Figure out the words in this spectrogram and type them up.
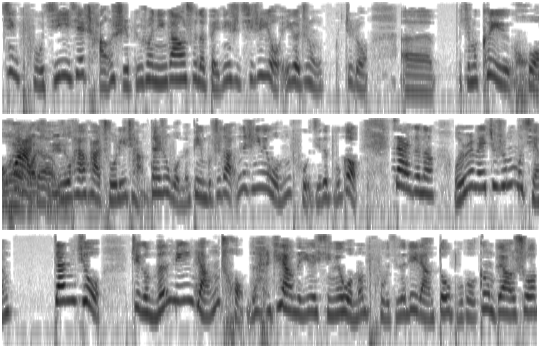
进普及一些常识，比如说您刚刚说的，北京市其实有一个这种这种呃什么可以火化的无害化处理厂，但是我们并不知道，那是因为我们普及的不够。再一个呢，我认为就是目前。单就这个文明养宠的 这样的一个行为，我们普及的力量都不够，更不要说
